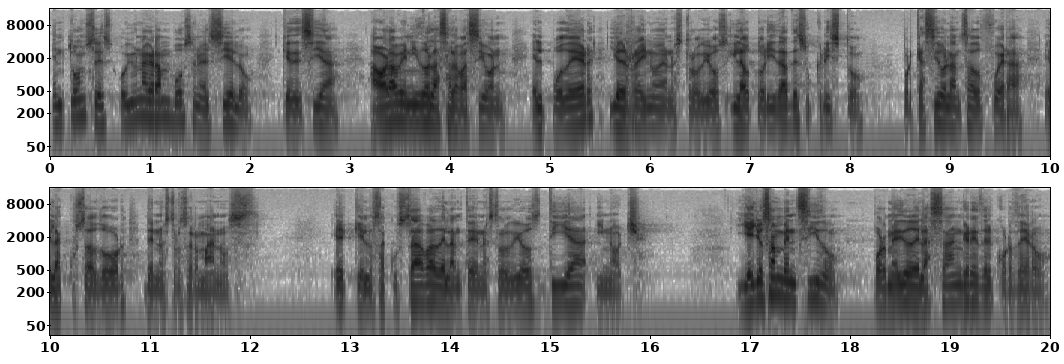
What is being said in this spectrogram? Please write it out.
Entonces oí una gran voz en el cielo que decía, ahora ha venido la salvación, el poder y el reino de nuestro Dios y la autoridad de su Cristo, porque ha sido lanzado fuera el acusador de nuestros hermanos el que los acusaba delante de nuestro Dios día y noche. Y ellos han vencido por medio de la sangre del cordero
